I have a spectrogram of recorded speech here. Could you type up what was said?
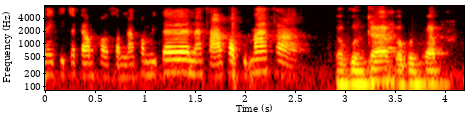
ในกิจกรรมของสำนักคอมพิวเตอร์นะคะ ขอบคุณมากค่ะ ขอบคุณครับ ขอบคุณครับ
